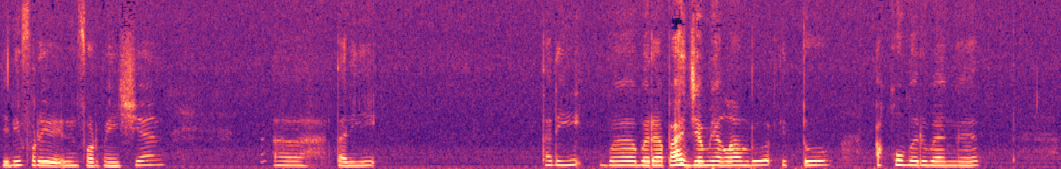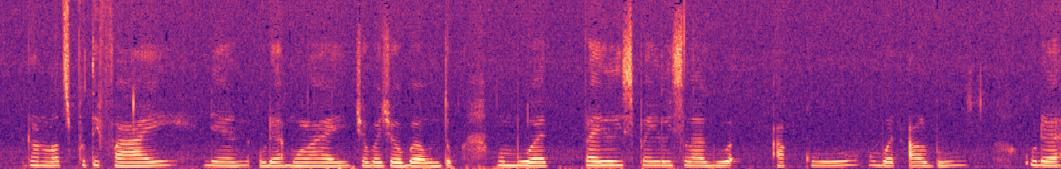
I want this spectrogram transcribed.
Jadi for your information, uh, tadi tadi beberapa jam yang lalu itu aku baru banget download Spotify dan udah mulai coba-coba untuk membuat playlist playlist lagu aku membuat album. Udah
